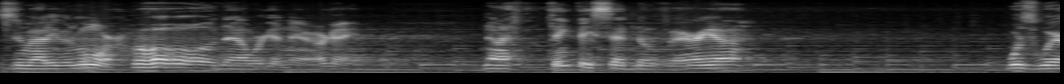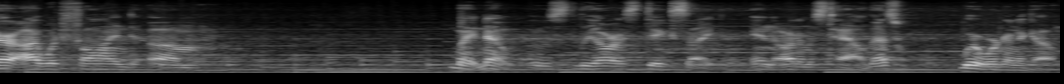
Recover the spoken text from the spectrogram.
Zoom out even more. Oh, now we're getting there. Okay. Now I think they said Noveria was where I would find. Um, wait, no, it was Liara's dig site in Artemis Tau. That's where we're gonna go.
